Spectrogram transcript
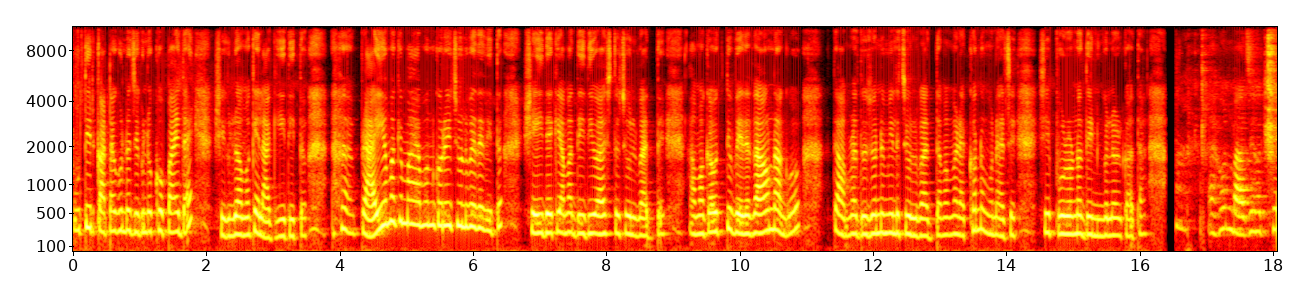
পুঁতির কাঁটাগুলো যেগুলো খোপায় দেয়, সেগুলো আমাকে লাগিয়ে দিত। প্রায়ই আমাকে মা এমন করেই চুল বেঁধে দিত, সেই দেখে আমার দিদিও আসতো চুল বাঁধতে। আমাকেও একটু বেঁধে দাও না গো। তো আমরা দুজনে মিলে চুল বাঁধতাম, আমার এখনও মনে আছে সেই পুরোনো দিনগুলোর কথা। এখন বাজে হচ্ছে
